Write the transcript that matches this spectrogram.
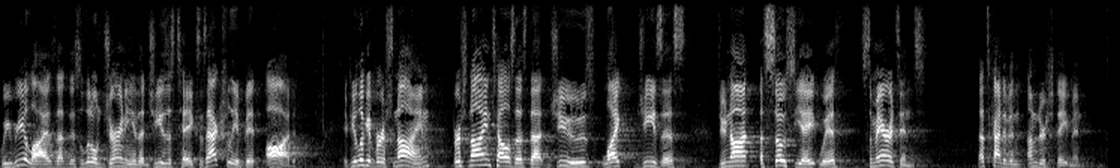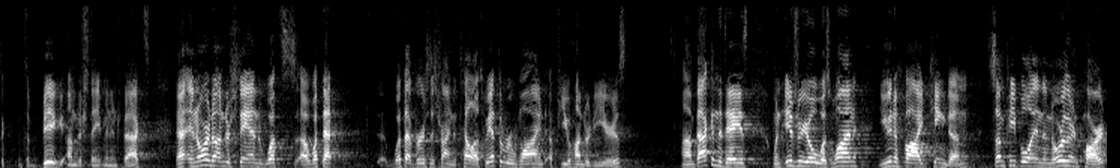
we realize that this little journey that Jesus takes is actually a bit odd. If you look at verse 9, verse 9 tells us that Jews, like Jesus, do not associate with Samaritans. That's kind of an understatement. It's a, it's a big understatement, in fact. In order to understand what's, uh, what, that, what that verse is trying to tell us, we have to rewind a few hundred years. Um, back in the days when Israel was one unified kingdom, some people in the northern part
